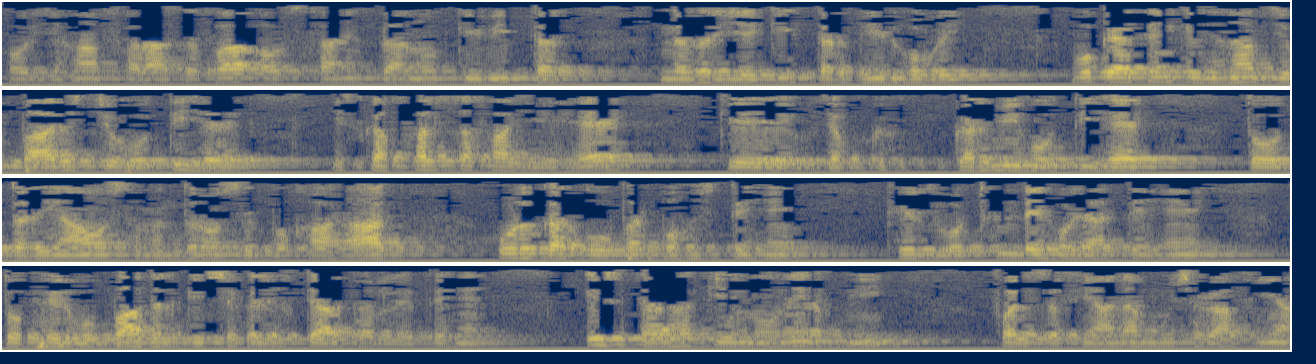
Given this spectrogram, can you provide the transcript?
اور یہاں فلاسفہ اور سائنسدانوں کی بھی نظریے کی تردید ہو گئی۔ وہ کہتے ہیں کہ جناب، یہ بارش جو ہوتی ہے، اس کا فلسفہ یہ ہے کہ جب گرمی ہوتی ہے تو دریاؤں، سمندروں سے بخارات اڑ کر اوپر پہنچتے ہیں، پھر وہ ٹھنڈے ہو جاتے ہیں، تو پھر وہ بادل کی شکل اختیار کر لیتے ہیں۔ اس طرح کی انہوں نے اپنی فلسفیانہ منشگافیاں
